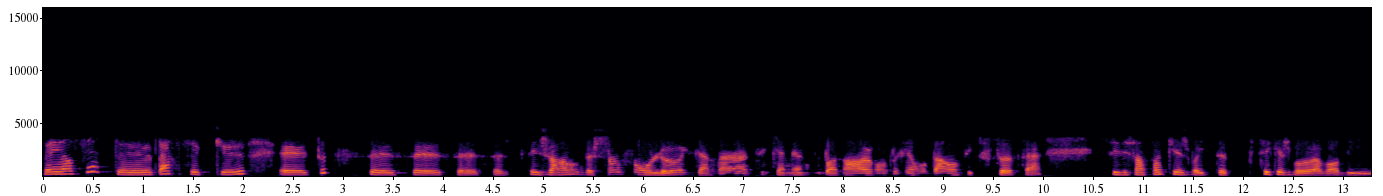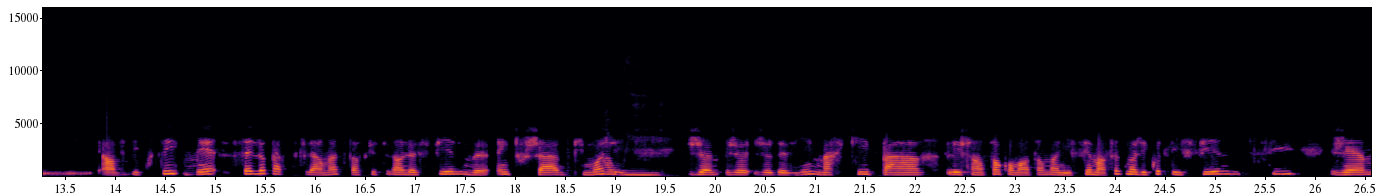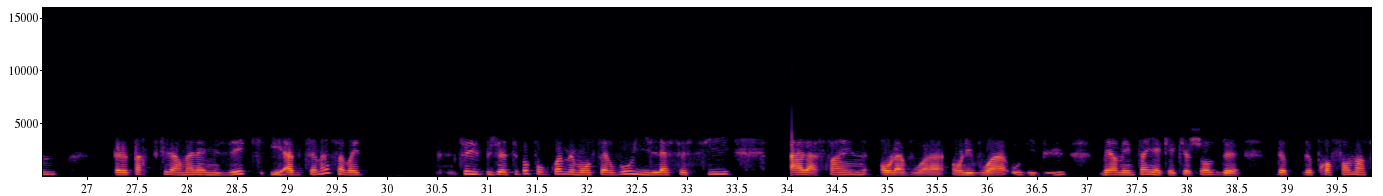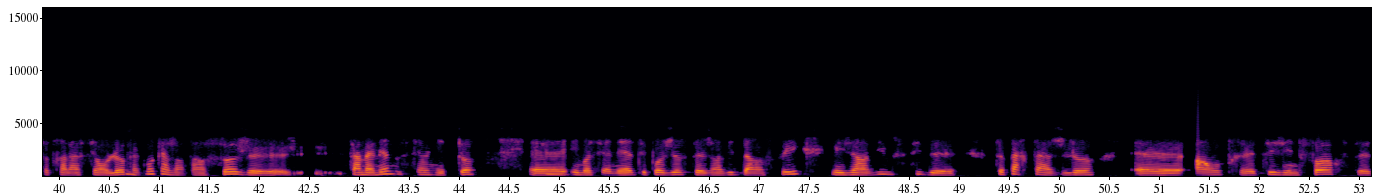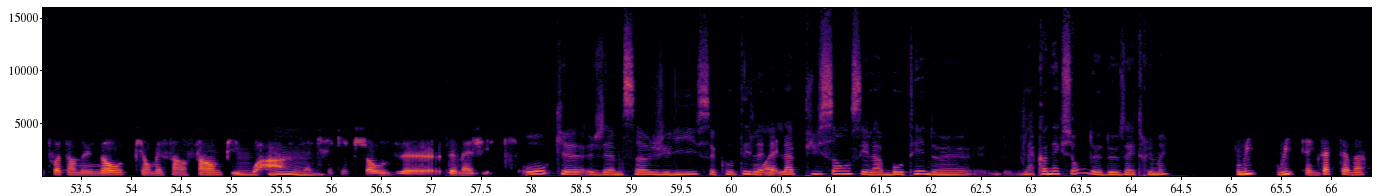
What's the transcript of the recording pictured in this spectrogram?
Ben, en fait, parce que toutes ce, ce, ce, ces genres de chansons-là, évidemment, qui amènent du bonheur, on dirait, on danse et tout ça, ça c'est des chansons que je vais être que je vais avoir des envie d'écouter, mais celle-là particulièrement, c'est parce que c'est dans le film Intouchable. Puis moi, ah je, je, je deviens marquée par les chansons qu'on va entendre dans les films. En fait, moi, j'écoute les films si j'aime euh, particulièrement la musique. Et habituellement, ça va être je ne sais pas pourquoi, mais mon cerveau, il l'associe à la scène, on la voit, on les voit au début, mais en même temps, il y a quelque chose de, de, profond dans cette relation-là. Mm. Fait que moi, quand j'entends ça, je, ça m'amène aussi à un état euh, mm. émotionnel. C'est pas juste j'ai envie de danser, mais j'ai envie aussi de ce partage-là euh, entre, tu sais, j'ai une force, toi t'en as une autre, puis on met ça ensemble, puis waouh, mm-hmm. ça crée quelque chose de magique. Oh, que j'aime ça, Julie, ce côté, la, puissance et la beauté de, la connexion de deux êtres humains. Oui, oui, exactement.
